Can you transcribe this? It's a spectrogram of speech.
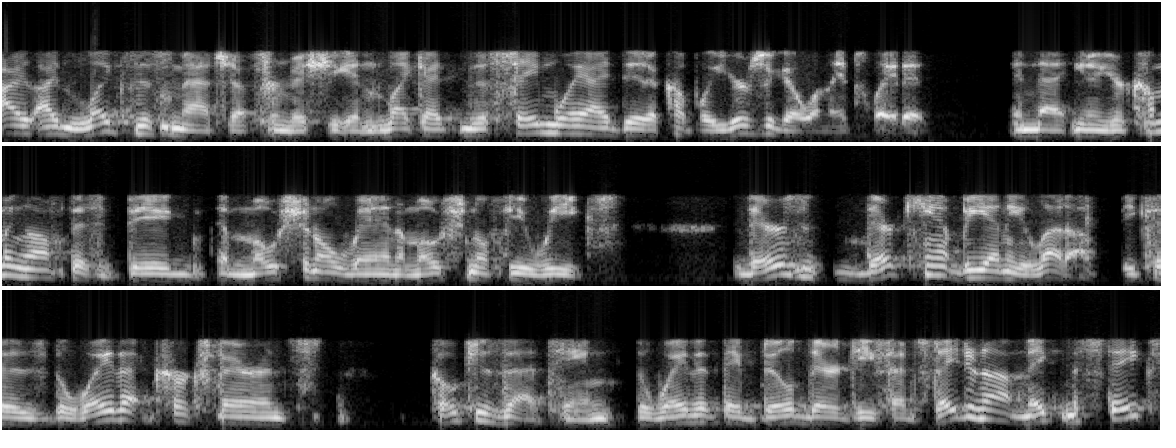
I, I like this matchup for Michigan, like I, the same way I did a couple years ago when they played it. In that you know you're coming off this big emotional win, emotional few weeks. There's there can't be any let up because the way that Kirk Ferentz coaches that team, the way that they build their defense, they do not make mistakes.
